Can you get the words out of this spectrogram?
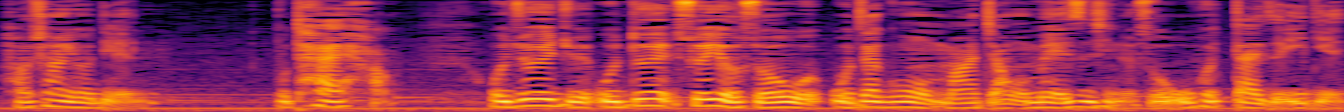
好像有点不太好。我就会觉得，我对，所以有时候我我在跟我妈讲我妹的事情的时候，我会带着一点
